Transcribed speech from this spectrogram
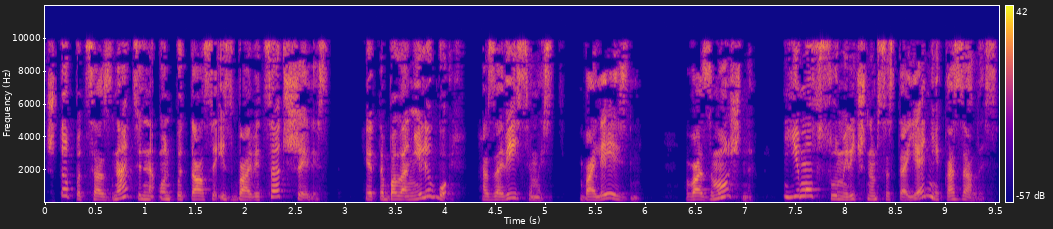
что подсознательно он пытался избавиться от шелест. Это была не любовь, а зависимость. Болезнь. Возможно, ему в сумеречном состоянии казалось,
